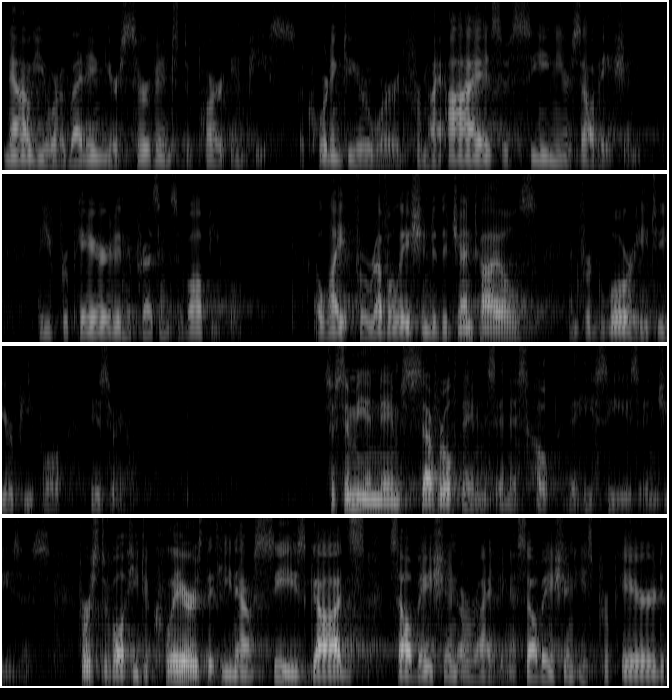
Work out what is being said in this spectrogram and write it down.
now you are letting your servant depart in peace, according to your word, for my eyes have seen your salvation, that you've prepared in the presence of all people, a light for revelation to the Gentiles and for glory to your people, Israel. So Simeon names several things in this hope that he sees in Jesus. First of all, he declares that he now sees God's salvation arriving, a salvation he's prepared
